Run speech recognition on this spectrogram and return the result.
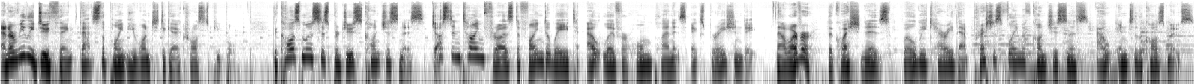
And I really do think that's the point he wanted to get across to people. The cosmos has produced consciousness just in time for us to find a way to outlive our home planet's expiration date. However, the question is will we carry that precious flame of consciousness out into the cosmos?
